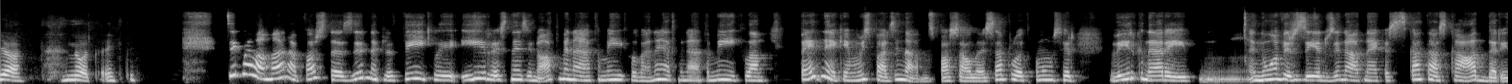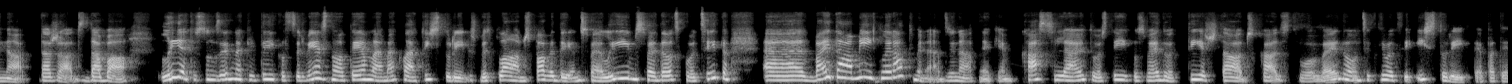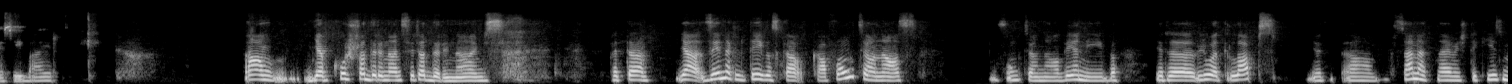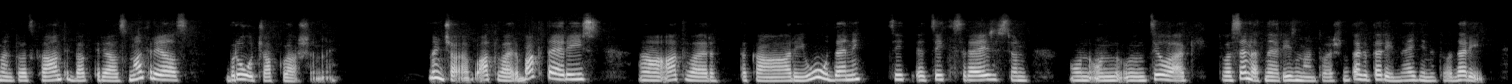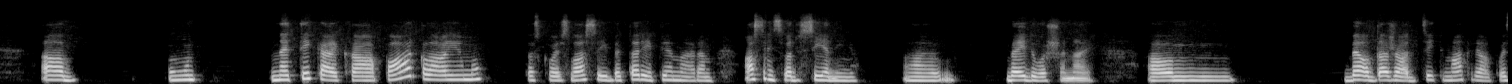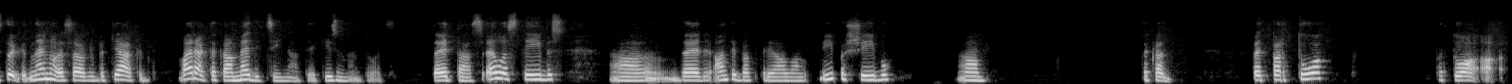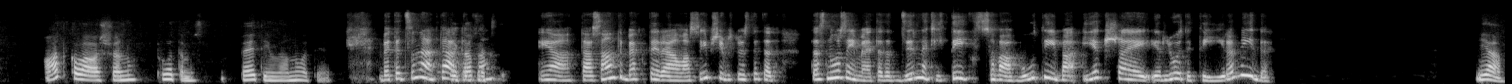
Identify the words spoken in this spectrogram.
Jā, noteikti. Cik lielā mērā pašai zirnekļu tīkli ir, es nezinu, atminēta mīkla vai neatminēta mīkla pētniekiem un vispār zinātnes pasaulē? Saprotu, ka mums ir virkne arī mm, novirzienu zinātnē, kas skatās, kā atdarināt dažādas dabā lietas, un zirnekļu tīkls ir viens no tiem, lai meklētu izturīgus, bet plānus pavadienus vai līmes vai daudz ko citu. Vai tā mīkla ir atminēta zinātniekiem? Kas ļauj tos tīklus veidot tieši tādus, kādus to veido, un cik ļoti izturīgi tie patiesībā ir? Jebkurš atdarinājums ir atdarinājums. Bet, jā, zīmekļu tīkls kā, kā funkcionāls, funkcionāla vienība ir ļoti labs. Jo senatnē viņš tika izmantots kā antibakteriāls materiāls brūču apklāšanai. Viņš atvēra baktērijas, atvēra arī ūdeni cit, citas reizes, un, un, un, un cilvēki to senatnē ir izmantojuši. Tagad arī mēģina to darīt. Un ne tikai kā pārklājumu, tas, ko es lasīju, bet arī, piemēram, asinsvadu sieniņu uh, veidošanai. Um, vēl dažādi citi materiāli, ko es tagad nenosaukšu, bet jā, kad vairāk tā kā medicīnā tiek izmantots. Tā ir tās elastības, uh, dēļ antibakteriālo īpašību. Uh, kā, bet par to, par to atklāšanu, protams, pētījumi vēl notiek. Bet tad sanāk tā, ka jā, tās antibakteriālās īpašības, tad, tas nozīmē, ka dzirnekļa tīkls savā būtībā iekšēji ir ļoti tīra vide. Jā.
